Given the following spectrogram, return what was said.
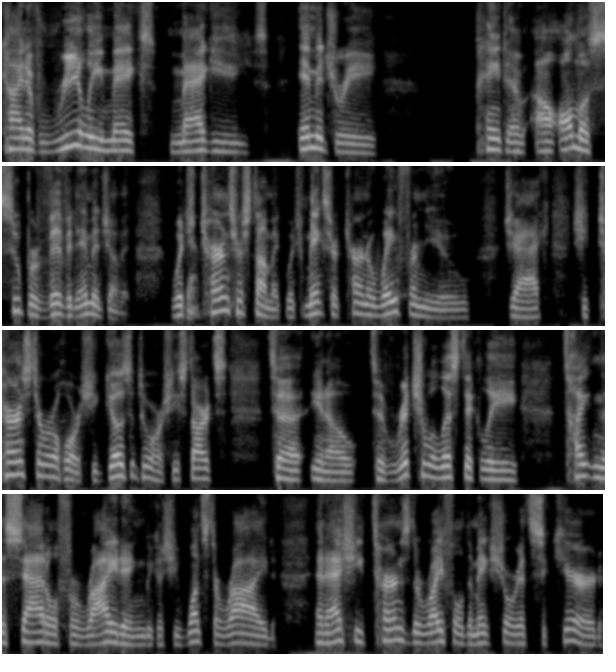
kind of really makes Maggie's imagery paint a, a almost super vivid image of it which Yeah. turns her stomach which makes her turn away from you jack. She turns to her horse. She goes up to her horse. She starts to you know to ritualistically tighten the saddle for riding because she wants to ride and as she turns the rifle to make sure it's secured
